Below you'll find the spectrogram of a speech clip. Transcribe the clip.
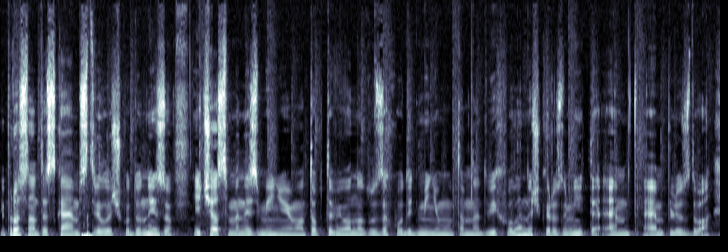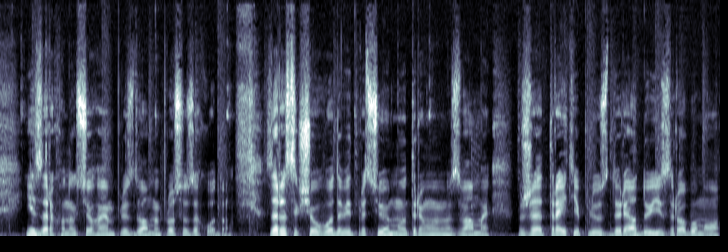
і просто натискаємо стрілочку донизу, і час ми не змінюємо. Тобто воно тут заходить мінімум там на 2 хвилиночки, розумієте, M, М плюс 2. І за рахунок цього M плюс 2 ми просто заходимо. Зараз, якщо угода відпрацює, ми отримуємо з вами вже третій плюс до ряду і зробимо.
